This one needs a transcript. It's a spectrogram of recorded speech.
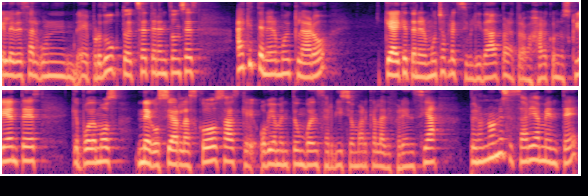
que le des algún eh, producto, etc. Entonces, hay que tener muy claro que hay que tener mucha flexibilidad para trabajar con los clientes, que podemos negociar las cosas, que obviamente un buen servicio marca la diferencia, pero no necesariamente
